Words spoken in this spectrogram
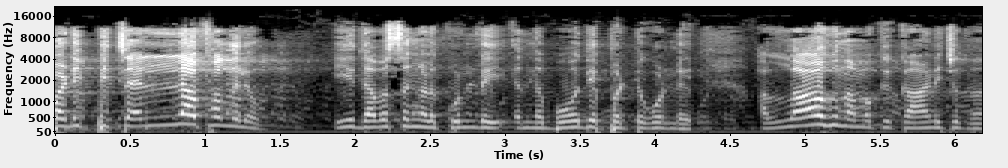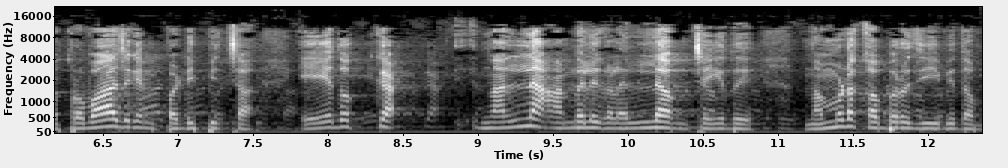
പഠിപ്പിച്ച എല്ലാ ഫലിലും ഈ ദിവസങ്ങൾക്കുണ്ട് എന്ന് ബോധ്യപ്പെട്ടുകൊണ്ട് അള്ളാഹു നമുക്ക് കാണിച്ചു തന്ന പ്രവാചകൻ പഠിപ്പിച്ച ഏതൊക്കെ നല്ല അമലുകളെല്ലാം ചെയ്ത് നമ്മുടെ ഖബർ ജീവിതം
